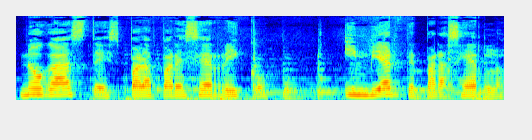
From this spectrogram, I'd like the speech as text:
No gastes para parecer rico, invierte para hacerlo.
